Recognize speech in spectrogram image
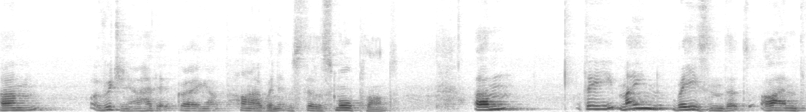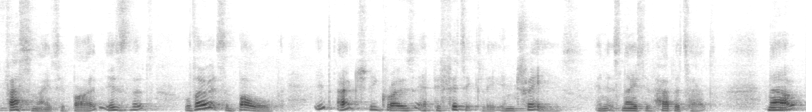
Um, originally I had it growing up higher when it was still a small plant. Um, the main reason that I'm fascinated by it is that although it's a bulb, it actually grows epiphytically in trees in its native habitat. Now,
